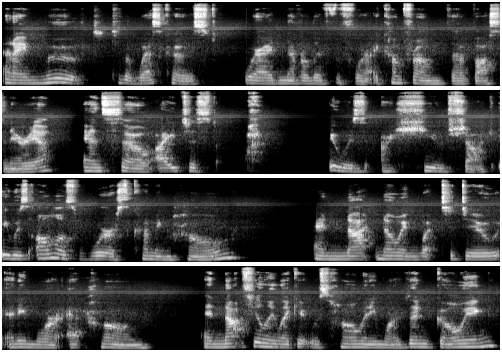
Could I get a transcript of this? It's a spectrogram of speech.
And I moved to the West Coast where I'd never lived before. I come from the Boston area. And so I just, it was a huge shock. It was almost worse coming home and not knowing what to do anymore at home and not feeling like it was home anymore, then going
